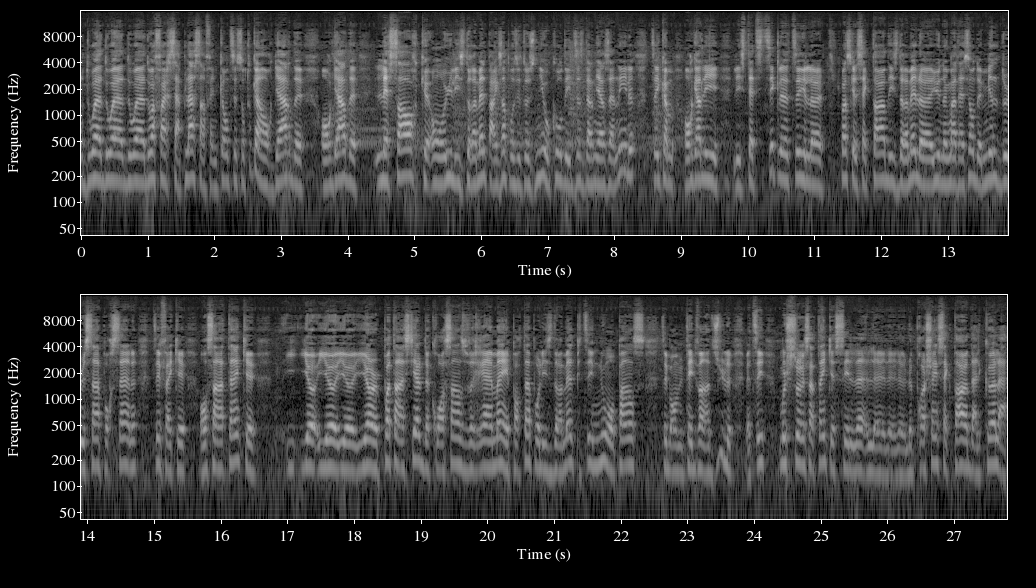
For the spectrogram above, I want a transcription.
doit, doit, doit faire sa place en fin de compte. C'est surtout quand on regarde, on regarde l'essor qu'ont eu les hydromels, par exemple, aux États-Unis au cours des dix dernières années. Là. Comme on regarde les, les statistiques, là, le, je pense que le secteur des hydromels a eu une augmentation de 1200%. Là, fait que on s'entend que il y a, un potentiel de croissance vraiment important pour les hydromels. Puis, tu sais, nous, on pense, tu sais, bon, on est peut-être vendu, mais tu sais, moi, je suis sûr et certain que c'est le, prochain secteur d'alcool à,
